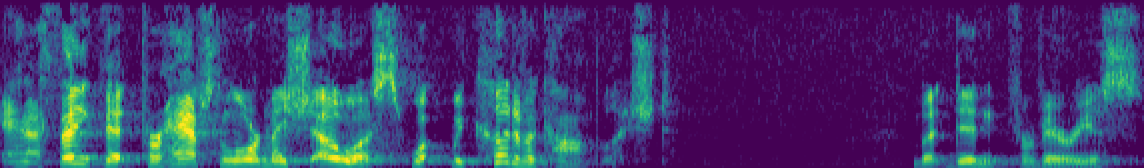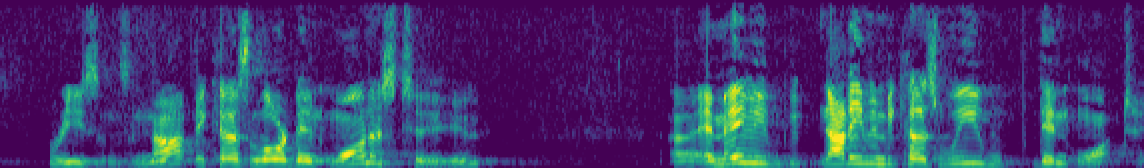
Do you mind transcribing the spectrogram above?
And I think that perhaps the Lord may show us what we could have accomplished, but didn't for various reasons. Not because the Lord didn't want us to, uh, and maybe not even because we didn't want to.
